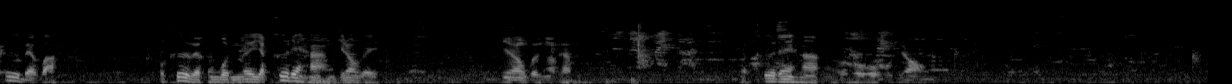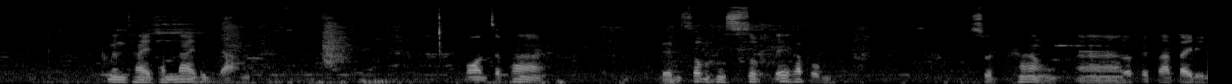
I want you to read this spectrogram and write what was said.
คือแบบว่าบ่คือแบบข้างบนเลยอยากคือได้ห่างพี่น้องเลยพี่น้องเบิ่งเอาครับ คือได้ฮะโอ้โหพี่น้องเมืองไทยทำได้ทุกอย่างมอนจะพาเดินส้มให้สุดเลยครับผม สุดห้างอ่ารถไฟฟ้าใต้ดิน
